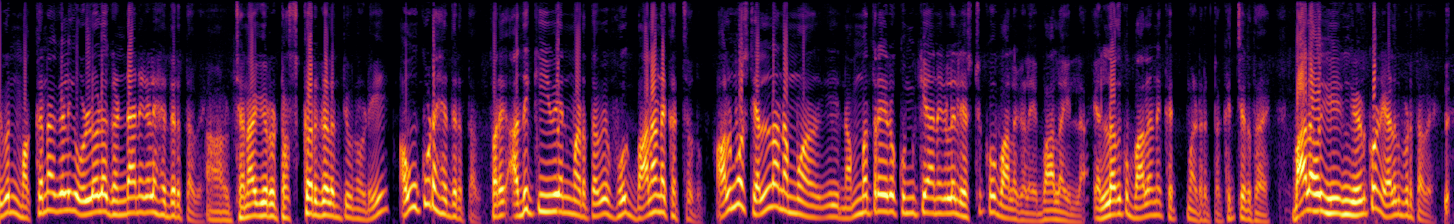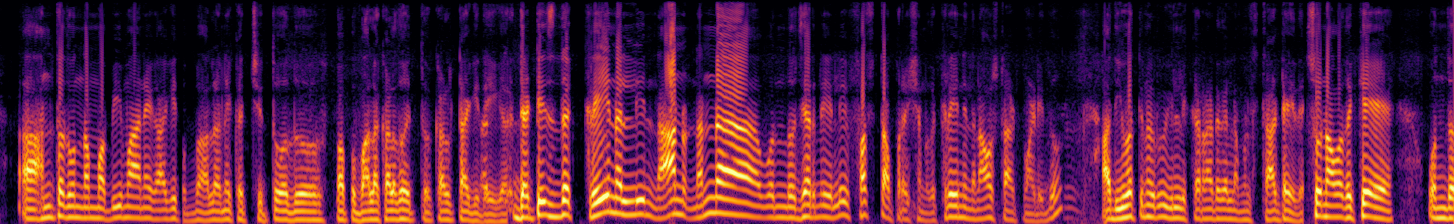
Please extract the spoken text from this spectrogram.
ಇವನ್ ಮಕ್ಕನಗಳಿಗೆ ಒಳ್ಳೊಳ್ಳೆ ಗಂಡಾನೆಗಳೇ ಹೆದರ್ತವೆ. ಚೆನ್ನಾಗಿರೋ ಟಸ್ಕರ್ಗಳಂತೀವಿ ನೋಡಿ ಅವು ಕೂಡ ಹೆದರ್ತವೆ. ಫಾರ್ ಅದಕ್ಕೆ ಇವೇನ್ ಮಾಡ್ತವೆ? ಹೋಗಿ ಬಾಲನ ಕಚ್ಚೋದು. ಆಲ್ಮೋಸ್ಟ್ ಎಲ್ಲ ನಮ್ಮ ಈ ನಮ್ಮ ಹತ್ರ ಇರೋ ಕುಮ್ಕಿ ಆನೆಗಳಲ್ಲಿ ಎಷ್ಟಕ್ಕೂ ಬಾಲಗಳೇ ಬಾಲ ಇಲ್ಲ. ಎಲ್ಲದಕ್ಕೂ ಬಾಲನೇ ಕಟ್ ಮಾಡಿರ್ತವೆ ಕಚ್ಚಿರ್ತವೆ. ಬಾಲ ಹೋಗಿ ಹಿಂಗೆ ಹೇಳ್ಕೊಂಡು ಎಳೆದು ಬಿಡ್ತವೆ. ಅಂಥದ್ದೊಂದು ನಮ್ಮ ಭೀಮಾನೆಗಾಗಿ ಆಗಿತ್ತು ಬಾಲನೇ ಕಚ್ಚಿತ್ತು, ಅದು ಪಾಪ ಬಾಲ ಕಳೆದೋಯ್ತು ಕರೆಕ್ಟಾಗಿದೆ ಈಗ. ದಟ್ ಈಸ್ ದ ಕ್ರೇನ್ ಅಲ್ಲಿ ನಾನು, ನನ್ನ ಒಂದು ಜರ್ನಿಯಲ್ಲಿ ಫಸ್ಟ್ ಆಪರೇಷನ್ ಅದು ಕ್ರೇನ್ ಇಂದ ನಾವು ಸ್ಟಾರ್ಟ್ ಮಾಡಿದ್ದು. ಅದು ಇವತ್ತಿನವರೆಗೂ ಇಲ್ಲಿ ಕರ್ನಾಟಕದಲ್ಲಿ ನಮ್ಮಲ್ಲಿ ಸ್ಟಾರ್ಟೇ ಇದೆ. ಸೊ ನಾವು ಅದಕ್ಕೆ ಒಂದು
